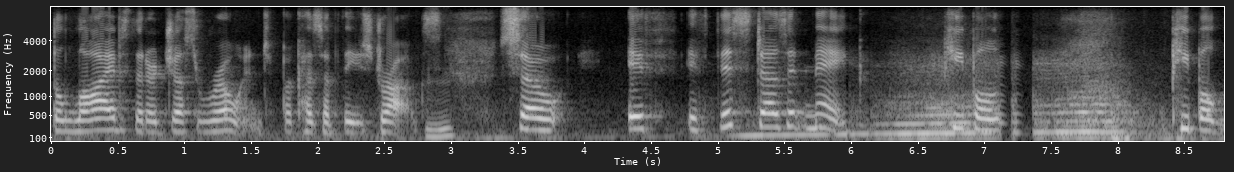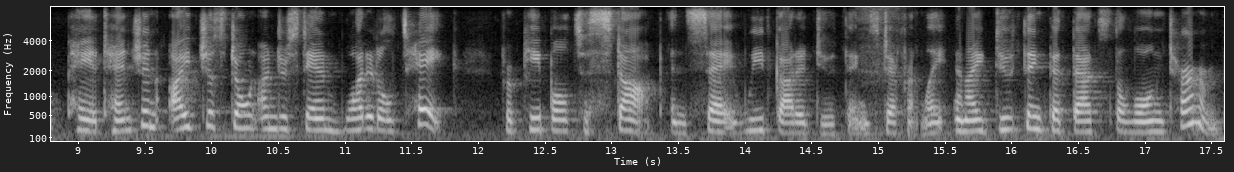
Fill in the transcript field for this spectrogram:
the lives that are just ruined because of these drugs. Mm-hmm. So if if this doesn't make people people pay attention. I just don't understand what it'll take for people to stop and say, we've got to do things differently. And I do think that that's the long term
